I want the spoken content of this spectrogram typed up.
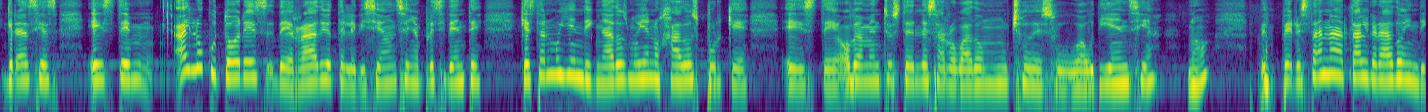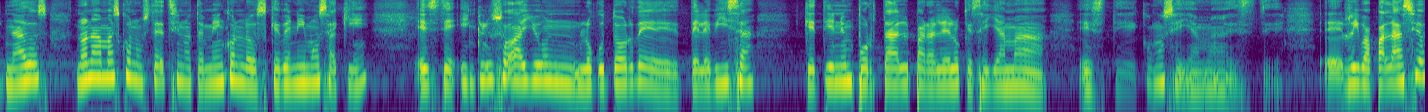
Gracias. Este, hay locutores de radio, televisión, señor presidente, que están muy indignados, muy enojados porque, este, obviamente usted les ha robado mucho de su audiencia, ¿no? Pero están a tal grado indignados, no nada más con usted, sino también con los que venimos aquí. Este, incluso hay un locutor de Televisa que tiene un portal paralelo que se llama, este, ¿cómo se llama? Este, eh, Riva Palacio,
